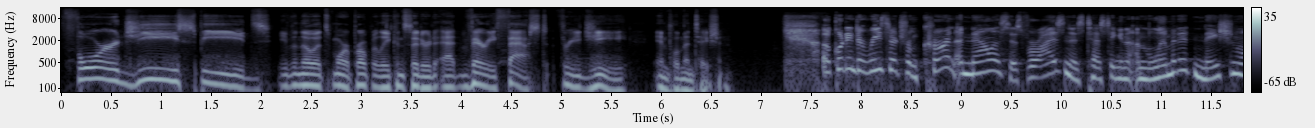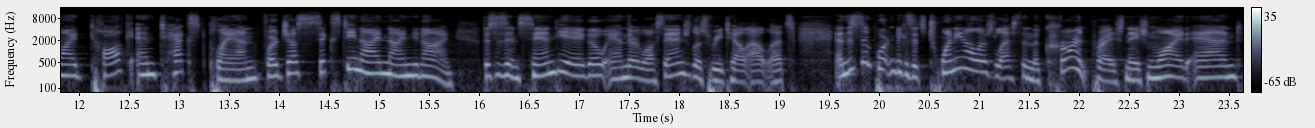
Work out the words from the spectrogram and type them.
4G speeds, even though it's more appropriately considered at very fast 3G implementation. According to research from Current Analysis, Verizon is testing an unlimited nationwide talk and text plan for just $69.99. This is in San Diego and their Los Angeles retail outlets. And this is important because it's $20 less than the current price nationwide. And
